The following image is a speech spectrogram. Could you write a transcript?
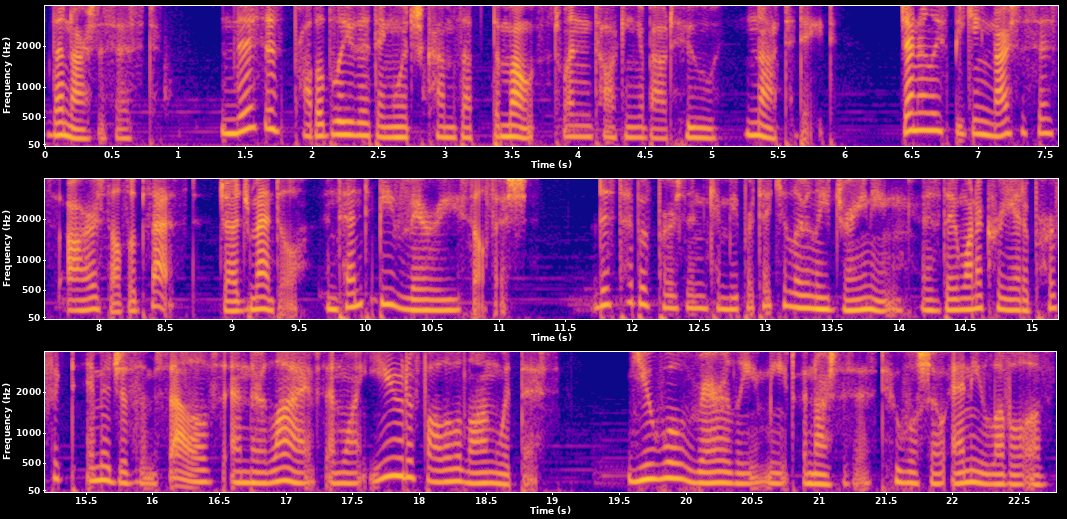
the narcissist. This is probably the thing which comes up the most when talking about who not to date. Generally speaking, narcissists are self-obsessed, judgmental, and tend to be very selfish. This type of person can be particularly draining as they wanna create a perfect image of themselves and their lives and want you to follow along with this. You will rarely meet a narcissist who will show any level of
